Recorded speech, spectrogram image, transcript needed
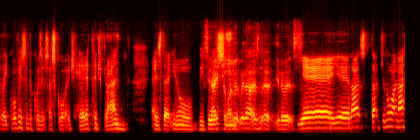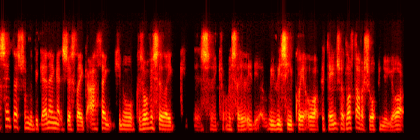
like obviously because it's a Scottish heritage brand, is that you know we do see, the limit with that, isn't it? You know, it's yeah, yeah. That's that. Do You know what? And I said this from the beginning. It's just like I think you know because obviously like it's like obviously we we see quite a lot of potential. I'd love to have a shop in New York.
